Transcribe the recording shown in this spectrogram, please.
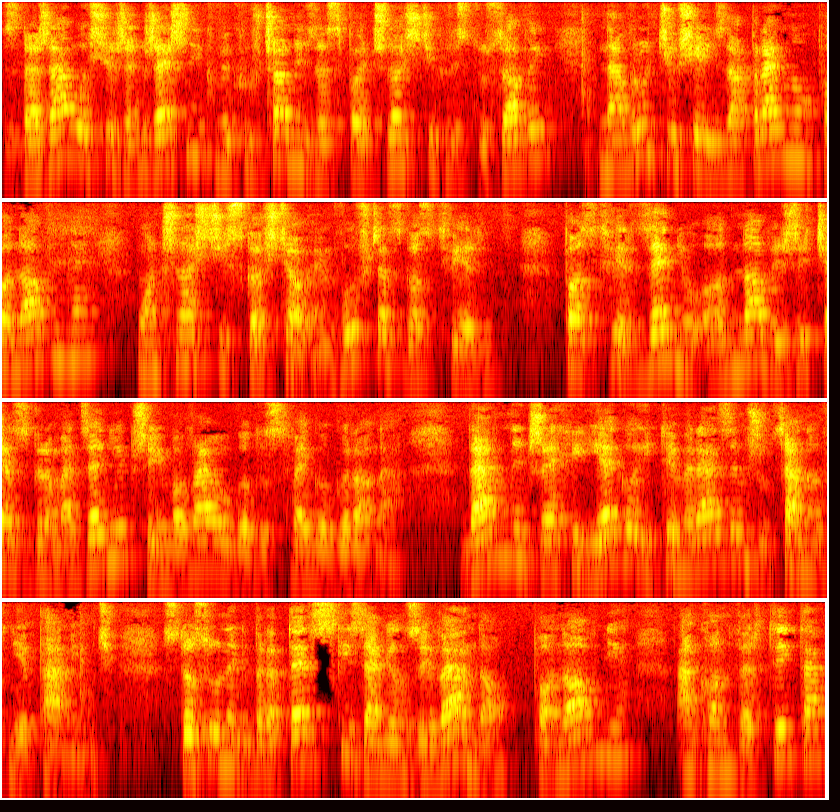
Zdarzało się, że grzesznik wykluczony ze społeczności Chrystusowej nawrócił się i zapragnął ponownej łączności z Kościołem. Wówczas go po stwierdzeniu odnowy życia zgromadzenie przyjmowało go do swego grona. Dawne grzechy jego i tym razem rzucano w niepamięć. Stosunek braterski zawiązywano ponownie, a konwertyta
